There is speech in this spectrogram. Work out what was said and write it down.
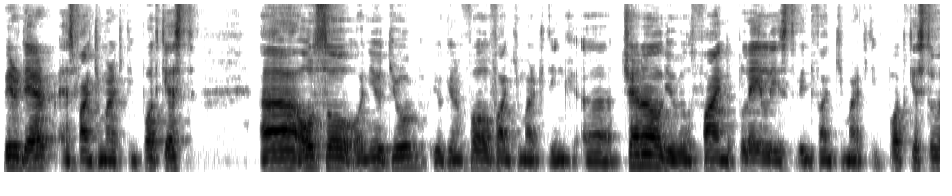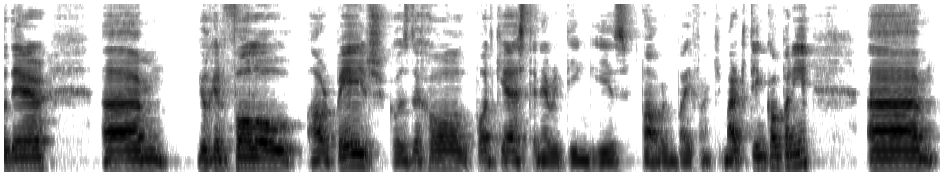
we're there as Funky Marketing Podcast. Uh, also on YouTube, you can follow Funky Marketing channel. You will find a playlist with Funky Marketing Podcast over there. Um, you can follow our page because the whole podcast and everything is powered by Funky Marketing Company. Um,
